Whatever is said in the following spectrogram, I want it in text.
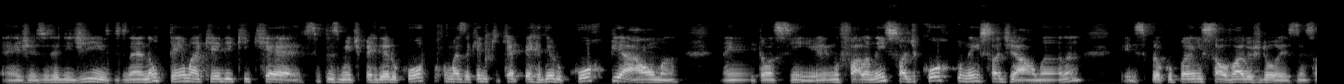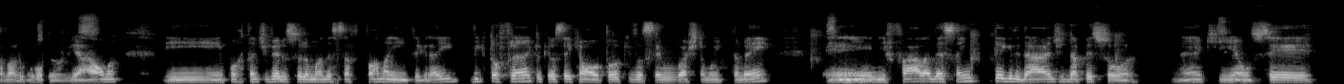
é, Jesus ele diz, né, não tema aquele que quer simplesmente perder o corpo, mas aquele que quer perder o corpo e a alma. Né? Então, assim, ele não fala nem só de corpo, nem só de alma, né? Ele se preocupa em salvar os dois, em salvar o corpo e a alma. E é importante ver o ser humano dessa forma íntegra. E Victor Frankl, que eu sei que é um autor que você gosta muito também, é, ele fala dessa integridade da pessoa, né? Que Sim. é um ser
